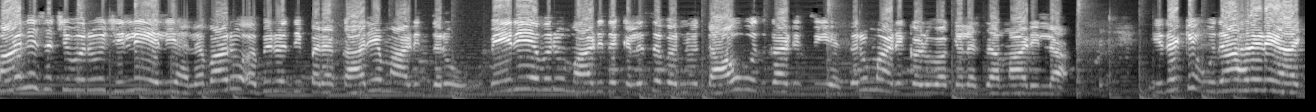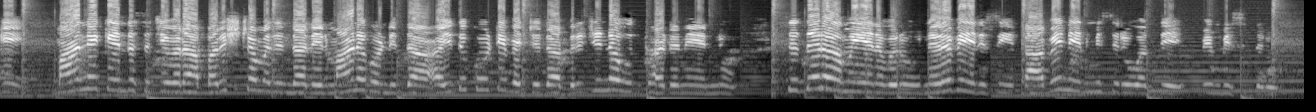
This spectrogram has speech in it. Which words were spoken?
ಮಾನ್ಯ ಸಚಿವರು ಜಿಲ್ಲೆಯಲ್ಲಿ ಹಲವಾರು ಅಭಿವೃದ್ಧಿ ಪರ ಕಾರ್ಯ ಮಾಡಿದ್ದರೂ ಬೇರೆಯವರು ಮಾಡಿದ ಕೆಲಸವನ್ನು ತಾವು ಉದ್ಘಾಟಿಸಿ ಹೆಸರು ಮಾಡಿಕೊಳ್ಳುವ ಕೆಲಸ ಮಾಡಿಲ್ಲ. ಇದಕ್ಕೆ ಉದಾಹರಣೆಯಾಗಿ ಮಾನ್ಯ ಕೇಂದ್ರ ಸಚಿವರ ಪರಿಶ್ರಮದಿಂದ ನಿರ್ಮಾಣಗೊಂಡಿದ್ದ ಐದು ಕೋಟಿ ವೆಚ್ಚದ ಬ್ರಿಡ್ಜಿನ ಉದ್ಘಾಟನೆಯನ್ನು ಸಿದ್ದರಾಮಯ್ಯನವರು ನೆರವೇರಿಸಿ ತಾವೇ ನಿರ್ಮಿಸಿರುವಂತೆ ಬಿಂಬಿಸಿದರು.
